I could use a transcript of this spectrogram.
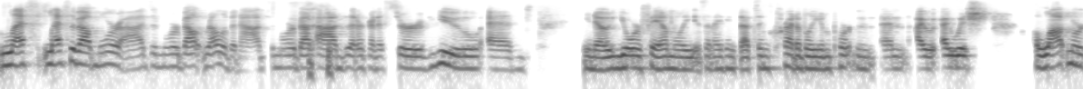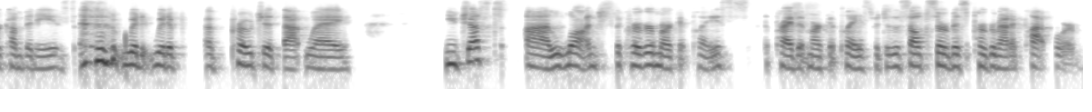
less less about more ads and more about relevant ads and more about ads that are going to serve you and you know your families and i think that's incredibly important and i, I wish a lot more companies would would approach it that way. You just uh, launched the Kroger Marketplace, the private marketplace, which is a self-service programmatic platform.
